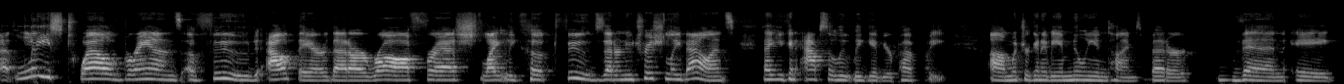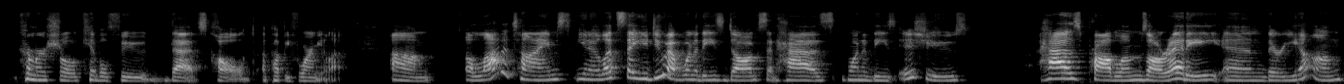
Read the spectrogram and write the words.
at least 12 brands of food out there that are raw, fresh, lightly cooked foods that are nutritionally balanced that you can absolutely give your puppy, um, which are going to be a million times better than a commercial kibble food that's called a puppy formula. Um, a lot of times, you know, let's say you do have one of these dogs that has one of these issues, has problems already, and they're young.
